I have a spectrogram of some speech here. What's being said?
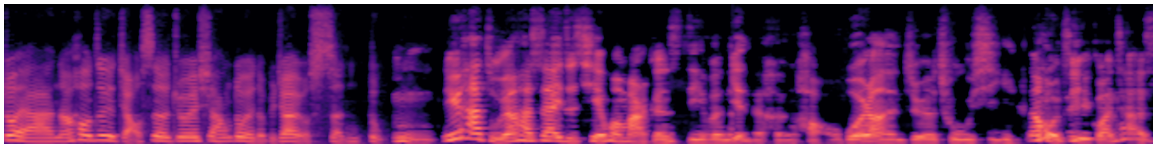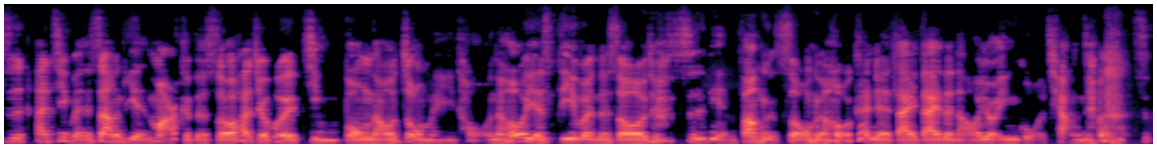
对啊，然后这个角色就会相对的比较有深度。嗯，因为它主要它是在一直切换 Mark 跟 Steven 演的很好，不会让人觉得出戏。那我自己观察的是，他基本上演 Mark 的时候，他就会紧绷，然后皱眉头；然后演 Steven 的时候，就是脸放松，然后看起来呆呆的，然后有英国腔这样子。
